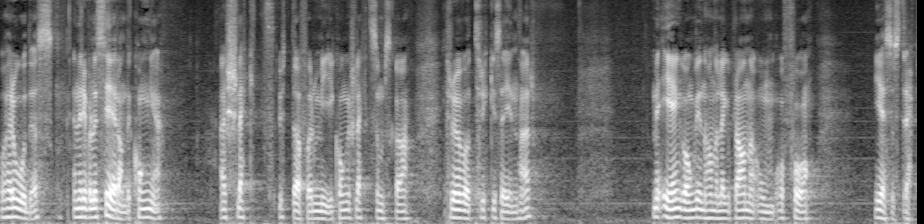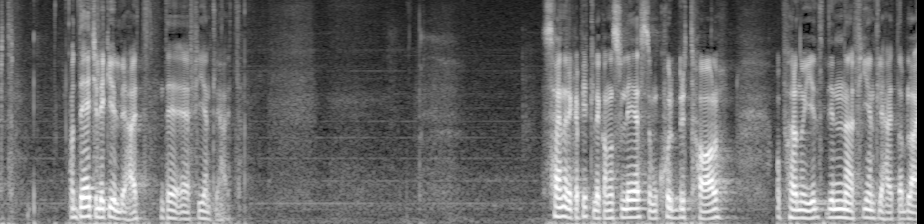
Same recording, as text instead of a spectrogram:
Og Herodes, en rivaliserende konge, ei slekt utafor mi kongeslekt som skal prøve å trykke seg inn her. Med en gang begynner han å legge planer om å få Jesus drept. Og det er ikke likegyldighet, det er fiendtlighet. Senere i kapittelet kan vi lese om hvor brutal og paranoid denne fiendtligheten ble.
